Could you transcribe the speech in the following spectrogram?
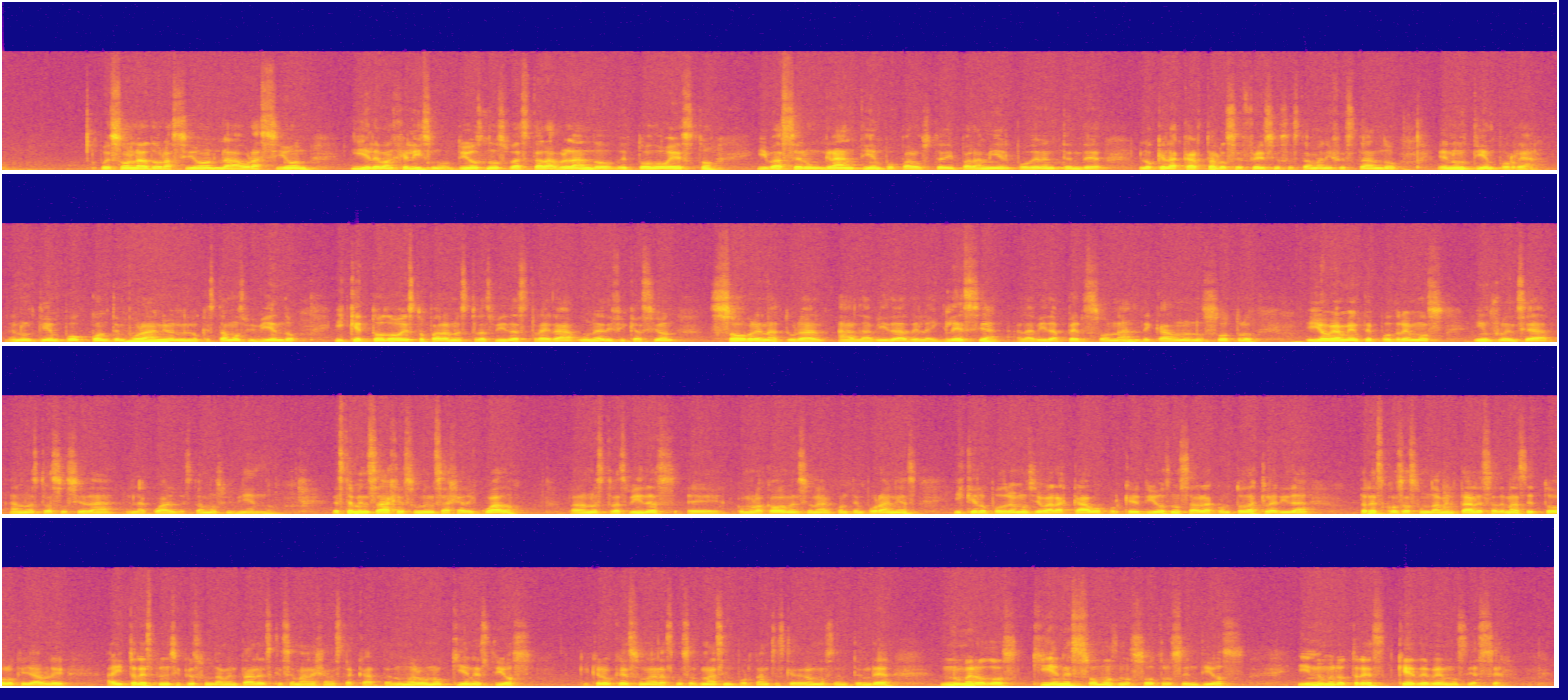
pues son la adoración, la oración y el evangelismo. Dios nos va a estar hablando de todo esto y va a ser un gran tiempo para usted y para mí el poder entender lo que la carta a los Efesios está manifestando en un tiempo real, en un tiempo contemporáneo, en lo que estamos viviendo y que todo esto para nuestras vidas traerá una edificación sobrenatural a la vida de la iglesia, a la vida personal de cada uno de nosotros y obviamente podremos influenciar a nuestra sociedad en la cual estamos viviendo. Este mensaje es un mensaje adecuado para nuestras vidas, eh, como lo acabo de mencionar, contemporáneas, y que lo podremos llevar a cabo porque Dios nos habla con toda claridad tres cosas fundamentales, además de todo lo que ya hablé, hay tres principios fundamentales que se manejan en esta carta. Número uno, ¿quién es Dios? Que creo que es una de las cosas más importantes que debemos entender. Número dos, ¿quiénes somos nosotros en Dios? Y número tres, ¿qué debemos de hacer?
